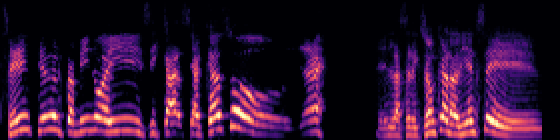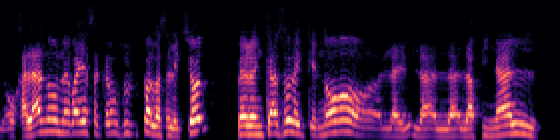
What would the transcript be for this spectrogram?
Sí, tiene el camino ahí. Si, si acaso eh, la selección canadiense, ojalá no le vaya a sacar un susto a la selección, pero en caso de que no, la, final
